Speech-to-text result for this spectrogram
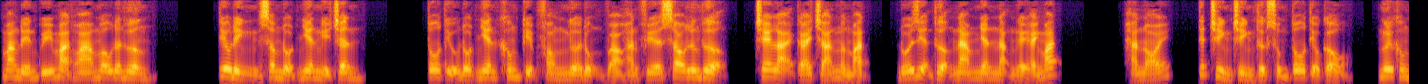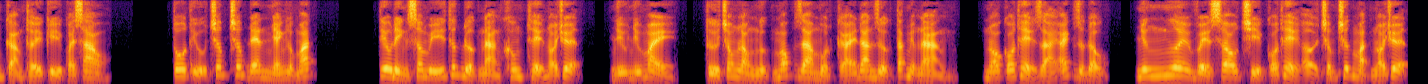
mang đến quý mạt hoa mẫu đơn hương. Tiêu đình sâm đột nhiên nghỉ chân. Tô tiểu đột nhiên không kịp phòng ngừa đụng vào hắn phía sau lưng thượng, che lại cái chán ngẩng mặt, đối diện thượng nam nhân nặng nề ánh mắt. Hắn nói, tiết trình trình thực sủng tô tiểu cầu, ngươi không cảm thấy kỳ quái sao? Tô Tiểu chớp chớp đen nhánh lục mắt. Tiêu đình xâm ý thức được nàng không thể nói chuyện, nhíu nhíu mày, từ trong lòng ngực móc ra một cái đan dược tắc miệng nàng, nó có thể giải ách dược độc, nhưng ngươi về sau chỉ có thể ở châm trước mặt nói chuyện,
